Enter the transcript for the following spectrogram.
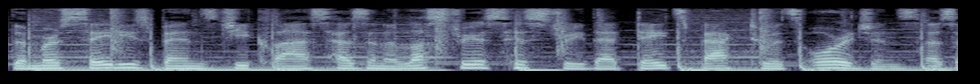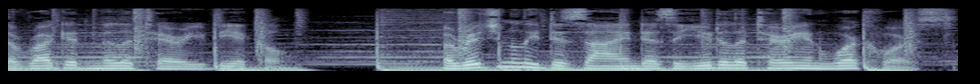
The Mercedes Benz G Class has an illustrious history that dates back to its origins as a rugged military vehicle. Originally designed as a utilitarian workhorse,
